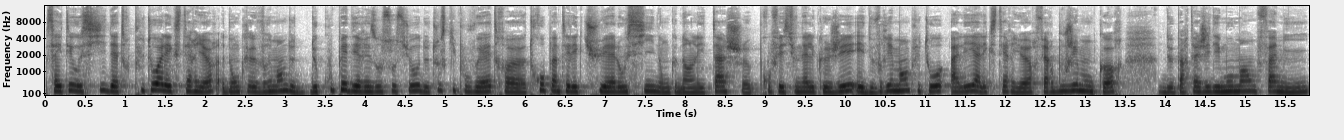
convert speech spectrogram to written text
ça a été aussi d'être plutôt à l'extérieur, donc euh, vraiment de, couper des réseaux sociaux, de tout ce qui pouvait être euh, trop intellectuel aussi, donc dans les tâches professionnelles que j'ai, et de vraiment plutôt aller à l'extérieur, faire bouger mon corps, de partager des moments en famille.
